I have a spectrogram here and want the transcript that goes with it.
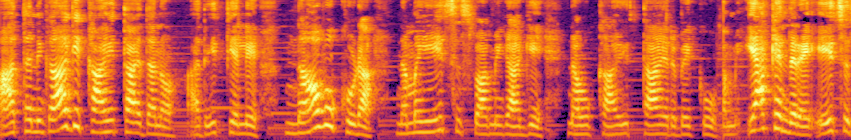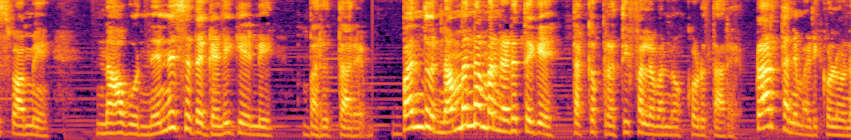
ಆತನಿಗಾಗಿ ಕಾಯುತ್ತಾ ಇದ್ದಾನೋ, ಆ ರೀತಿಯಲ್ಲಿ ನಾವು ಕೂಡ ನಮ್ಮ ಯೇಸು ಸ್ವಾಮಿಗಾಗಿ ನಾವು ಕಾಯುತ್ತಾ ಇರಬೇಕು. ಯಾಕೆಂದರೆ ಯೇಸು ಸ್ವಾಮಿ ನಾವು ನೆನೆಸಿದ ಗಳಿಗೆಯಲ್ಲಿ ಬರುತ್ತಾರೆ. ಬಂದು ನಮ್ಮ ನಮ್ಮ ನಡತೆಗೆ ತಕ್ಕ ಪ್ರತಿಫಲವನ್ನು ಕೊಡುತ್ತಾರೆ. ಪ್ರಾರ್ಥನೆ ಮಾಡಿಕೊಳ್ಳೋಣ.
